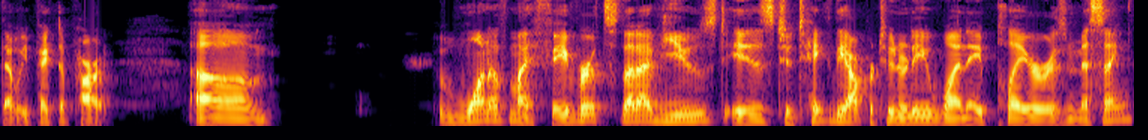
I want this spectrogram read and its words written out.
that we picked apart. Um, one of my favorites that I've used is to take the opportunity when a player is missing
